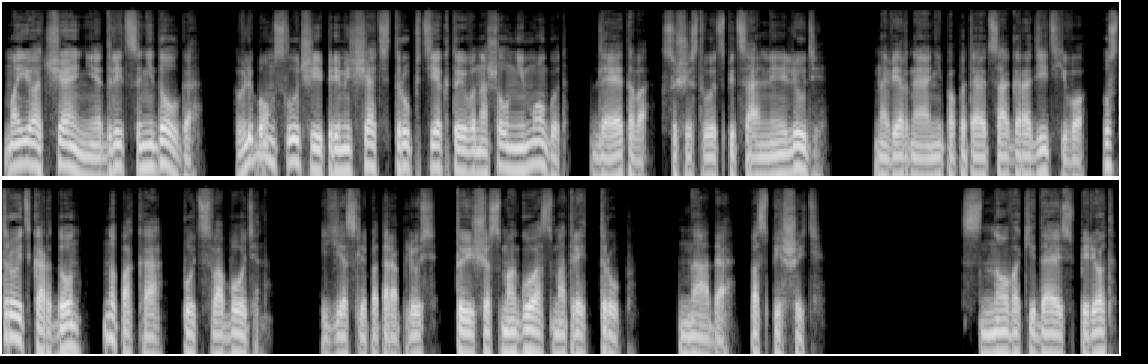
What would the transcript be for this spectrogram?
Мое отчаяние длится недолго. В любом случае перемещать труп те, кто его нашел, не могут. Для этого существуют специальные люди. Наверное, они попытаются огородить его, устроить кордон, но пока путь свободен. Если потороплюсь, то еще смогу осмотреть труп. Надо поспешить. Снова кидаюсь вперед,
